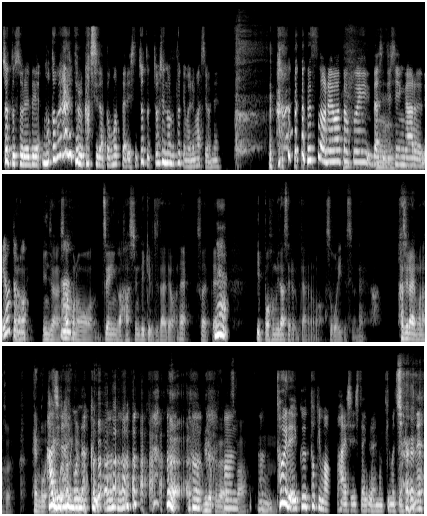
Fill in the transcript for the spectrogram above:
ちょっとそれで求められてるかしらと思ったりして、ちょっと調子乗る時もありますよね。それは得意だし、うん自信があるよと思いやいいんじゃないですか、うんこの全員が発信できる時代ではね、そうやって。一歩踏み出せるみたいなのはすごいいいですよね。恥じらいもなく、変更 恥じらいもなく魅力じゃないですか？うん、トイレ行く時も配信したいぐらいの気持ちだけどね。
